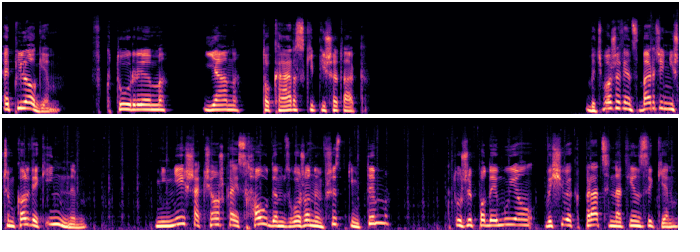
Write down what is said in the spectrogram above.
epilogiem, w którym Jan Tokarski pisze tak. Być może więc bardziej niż czymkolwiek innym, niniejsza książka jest hołdem złożonym wszystkim tym, którzy podejmują wysiłek pracy nad językiem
